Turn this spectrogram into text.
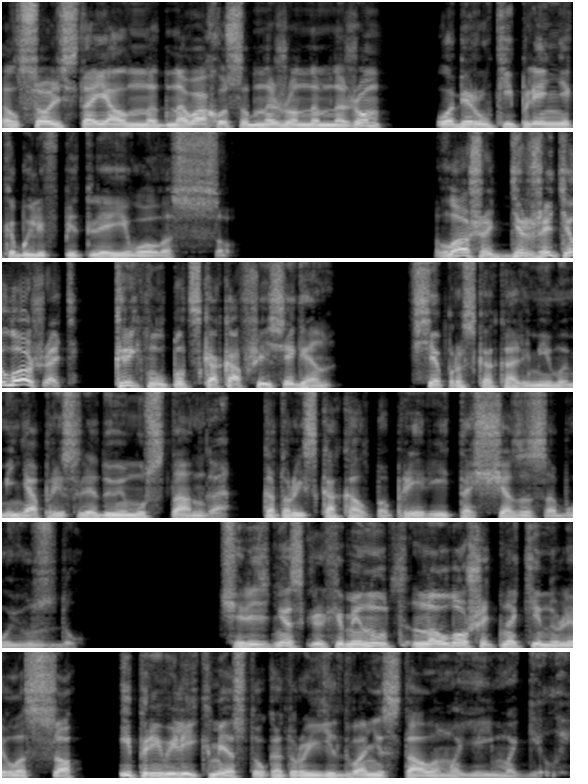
Элсоль стоял над Навахо с обнаженным ножом, обе руки пленника были в петле его лассо. «Лошадь! Держите лошадь!» — крикнул подскакавший Сеген. Все проскакали мимо меня, преследуя мустанга, который скакал по прерии, таща за собой узду. Через несколько минут на лошадь накинули лассо и привели к месту, которое едва не стало моей могилой.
